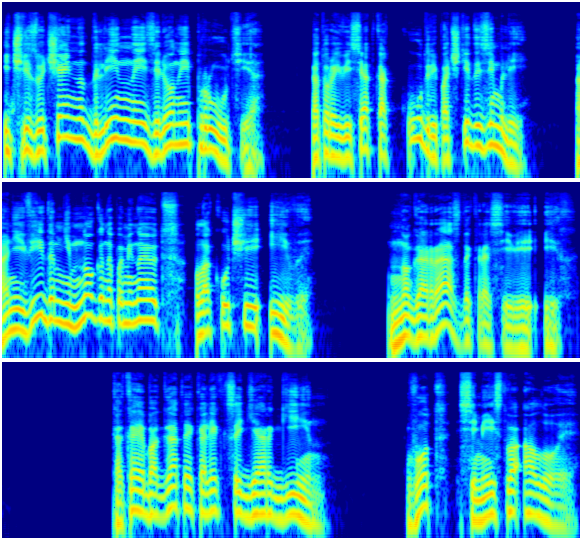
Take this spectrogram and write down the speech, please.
и чрезвычайно длинные зеленые прутья, которые висят как кудри почти до земли. Они видом немного напоминают плакучие ивы, но гораздо красивее их. Какая богатая коллекция георгин. Вот семейство алоэ.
